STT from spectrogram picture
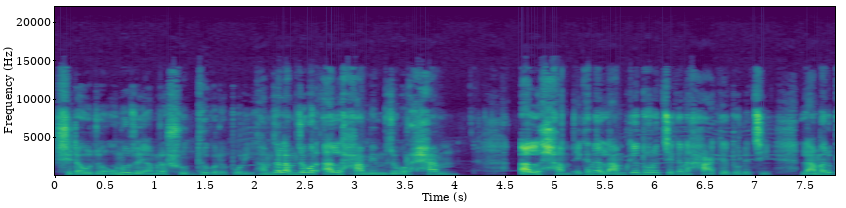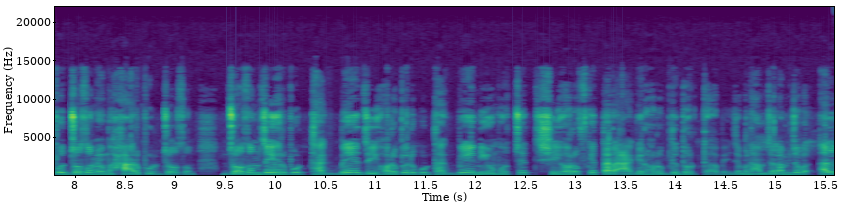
সেটা ওজ- অনুযায়ী আমরা শুদ্ধ করে পড়ি হামজা লাম জবর আল হামিম জবর হ্যাম আল হাম এখানে লামকে ধরেছি, এখানে হাকে ধরেছি। লামের উপর জজম এবং হার উপর জজম জজম যেই উপর থাকবে, যেই হরফের উপর থাকবে, নিয়ম হচ্ছে সেই হরফকে তার আগের হরফ দিয়ে ধরতে হবে। যেমন হামজা লাম জবর আল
